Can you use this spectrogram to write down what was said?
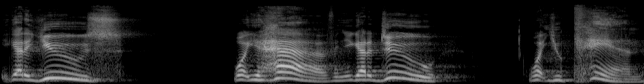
You got to use what you have, and you got to do what you can.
